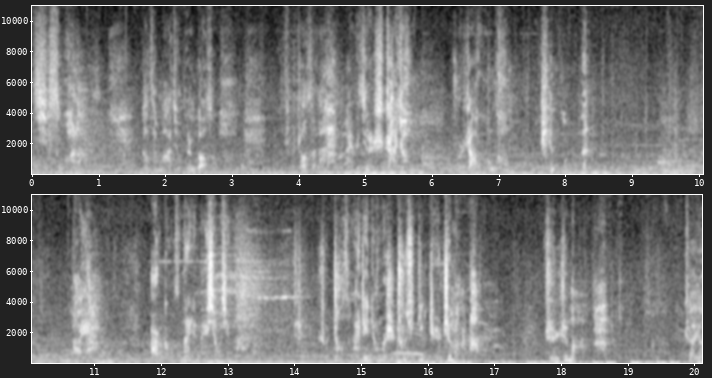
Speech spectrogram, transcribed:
气死我了！刚才马酒的人告诉我，说赵子兰买的竟然是炸药，说是炸黄口，骗鬼呢。老爷，二狗子那也来消息了，说赵子兰这娘们是出去订纸人之马了。纸人之马？这要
